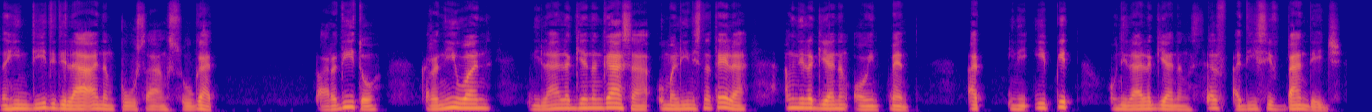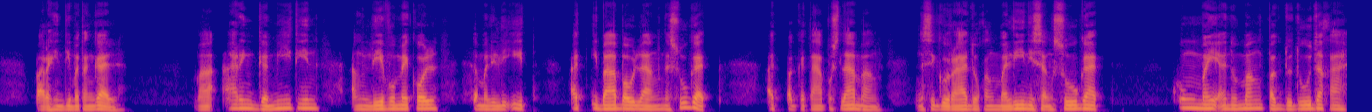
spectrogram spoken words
na hindi didilaan ng pusa ang sugat. Para dito, karaniwan, nilalagyan ng gasa o malinis na tela ang nilagyan ng ointment at iniipit o nilalagyan ng self-adhesive bandage para hindi matanggal. Maaaring gamitin ang levomecol sa maliliit at ibabaw lang na sugat at pagkatapos lamang na sigurado kang malinis ang sugat. Kung may anumang pagdududa ka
